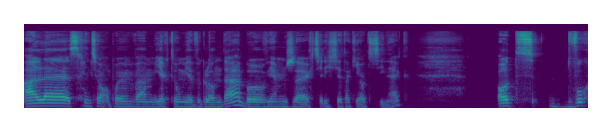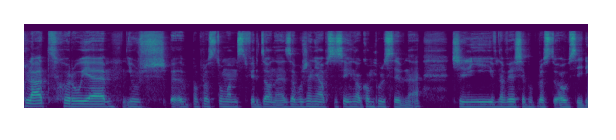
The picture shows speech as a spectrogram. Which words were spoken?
ale z chęcią opowiem Wam, jak to u mnie wygląda, bo wiem, że chcieliście taki odcinek. Od dwóch lat choruję, już y, po prostu mam stwierdzone zaburzenia obsesyjno-kompulsywne, czyli w nawiasie po prostu OCD.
